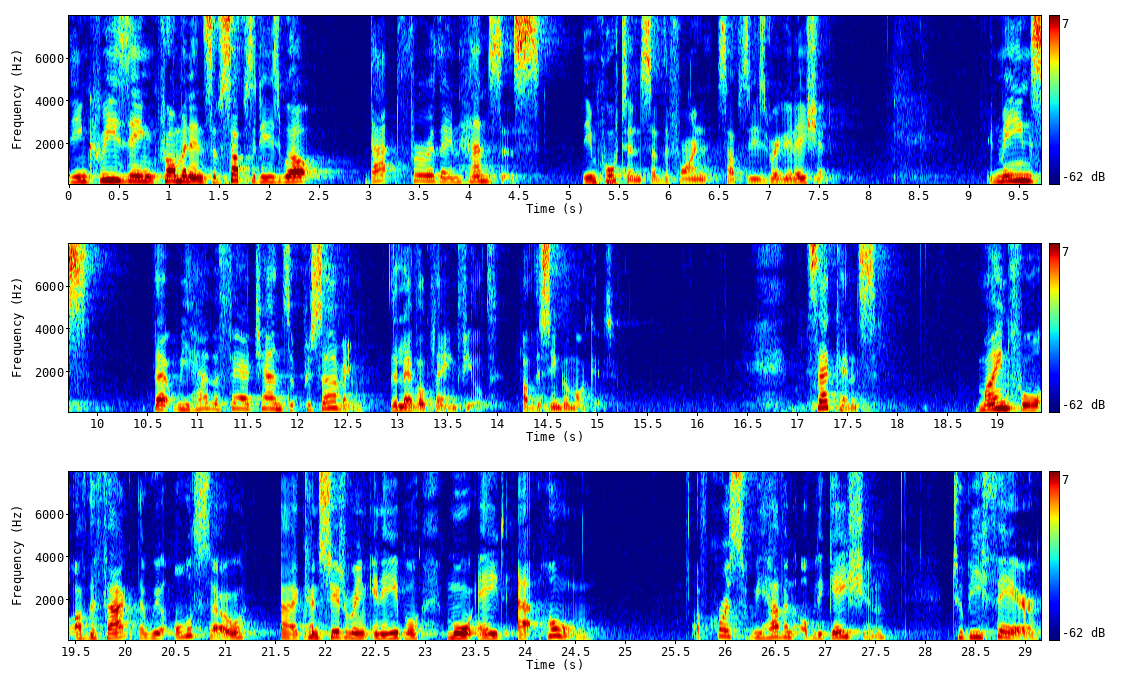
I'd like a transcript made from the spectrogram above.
The increasing prominence of subsidies, well, that further enhances the importance of the foreign subsidies regulation. It means that we have a fair chance of preserving the level playing field of the single market. Second, mindful of the fact that we're also uh, considering enable more aid at home. Of course, we have an obligation to be fair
